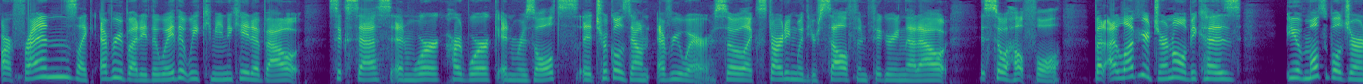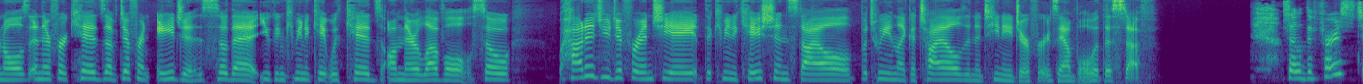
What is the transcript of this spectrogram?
our friends, like everybody, the way that we communicate about success and work, hard work and results, it trickles down everywhere. So like starting with yourself and figuring that out is so helpful. But I love your journal because you have multiple journals and they're for kids of different ages so that you can communicate with kids on their level. So how did you differentiate the communication style between like a child and a teenager, for example, with this stuff? So the first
